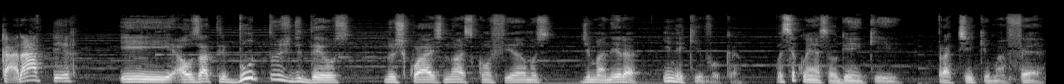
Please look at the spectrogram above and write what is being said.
caráter e aos atributos de Deus nos quais nós confiamos de maneira inequívoca. Você conhece alguém que pratique uma fé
